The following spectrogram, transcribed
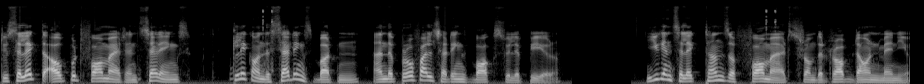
To select the output format and settings, click on the Settings button and the Profile Settings box will appear. You can select tons of formats from the drop-down menu.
